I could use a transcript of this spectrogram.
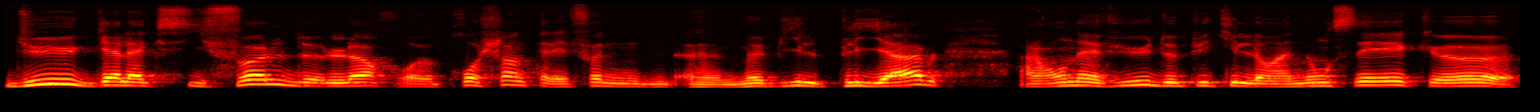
du Galaxy Fold, leur euh, prochain téléphone euh, mobile pliable. Alors on a vu depuis qu'ils annoncé que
